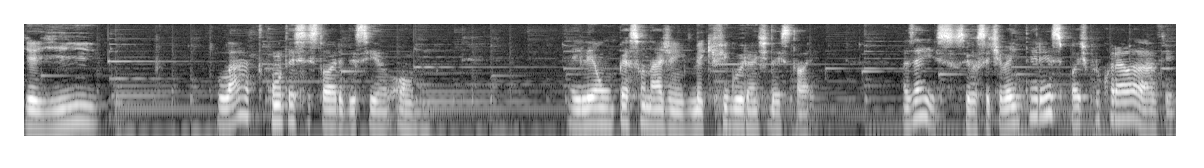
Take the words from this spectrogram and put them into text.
E aí, lá conta essa história desse homem. Ele é um personagem meio que figurante da história. Mas é isso, se você tiver interesse, pode procurar lá ver.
